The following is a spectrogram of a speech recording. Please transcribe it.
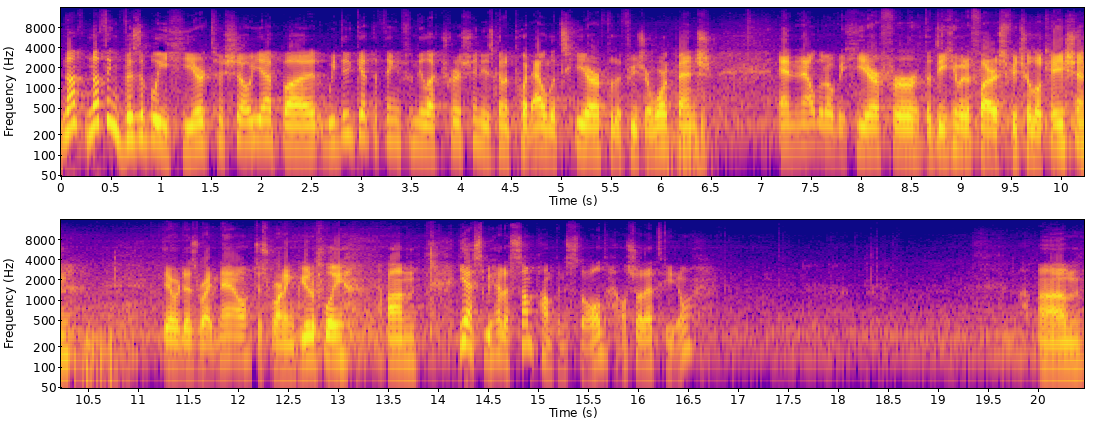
not, nothing visibly here to show yet, but we did get the thing from the electrician. He's going to put outlets here for the future workbench and an outlet over here for the dehumidifier's future location. There it is right now, just running beautifully. Um, yes, we had a sump pump installed. I'll show that to you. Um,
